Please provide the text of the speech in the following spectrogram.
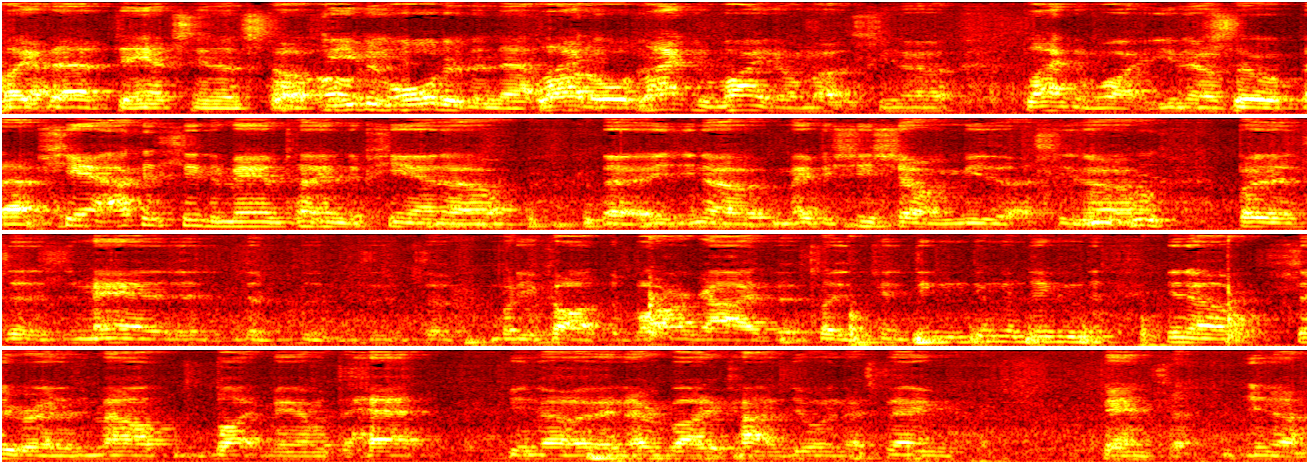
like Yeah. that, dancing and stuff. Oh, oh, Even yeah. older than that, a black, lot older. black and white almost, you know, black and white, you know. So bad. Yeah, I can see the man playing the piano. The, you know, maybe she's showing me this, you know. Mm-hmm. But it's, it's the man, the, the, the, the, what do you call it, the bar guy that plays ding, ding, ding, ding, ding, you know, cigarette in his mouth, black man with the hat, you know, and everybody kind of doing their thing, dancing, you know.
